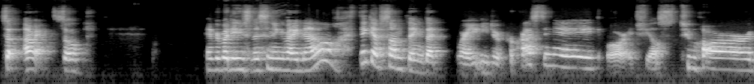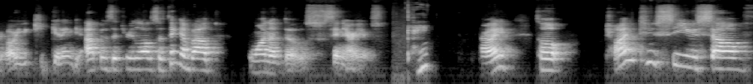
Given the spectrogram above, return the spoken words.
So, all right. So, everybody who's listening right now, think of something that where you either procrastinate or it feels too hard or you keep getting the opposite results. So, think about one of those scenarios. Okay. All right. So, try to see yourself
